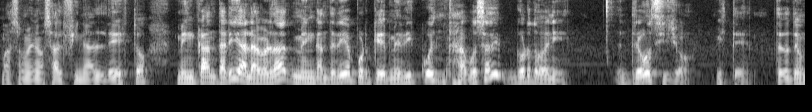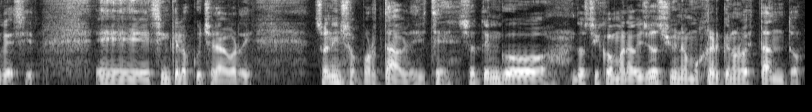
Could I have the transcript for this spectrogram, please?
más o menos al final de esto. Me encantaría, la verdad, me encantaría porque me di cuenta, vos sabés, gordo, vení, entre vos y yo, viste, te lo tengo que decir, eh, sin que lo escuche la gordi son insoportables, ¿viste? Yo tengo dos hijos maravillosos y una mujer que no lo es tanto.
